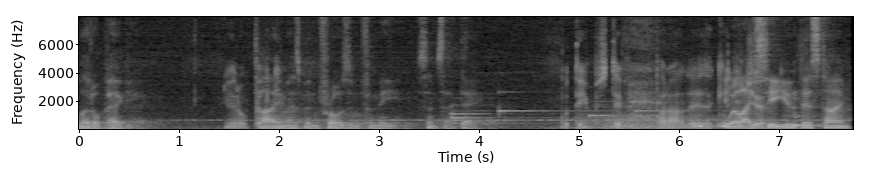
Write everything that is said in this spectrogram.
Little Peggy. Virou pra- Time has been frozen for me since that day. O tempo esteve parado desde aquele Will I dia. see you this time?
